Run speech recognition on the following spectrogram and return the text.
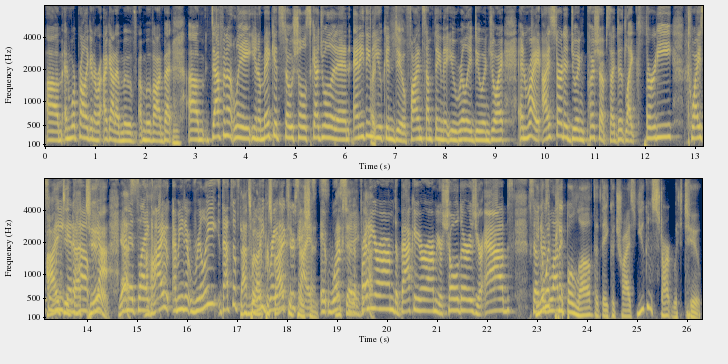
um and we're probably gonna i gotta move move on but mm-hmm. um definitely you know make it social, schedule it in, anything right. that you can do. Find something that you really do enjoy. And right, I started doing push-ups. I did like 30 twice a I week at home. Too. Yeah. Yes. And it's like uh-huh. I I mean it really that's a that's really great exercise. It works say, for the front yeah. of your arm, the back of your arm, your shoulders, your abs. So you know what people of- love that they could try is you can start with two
